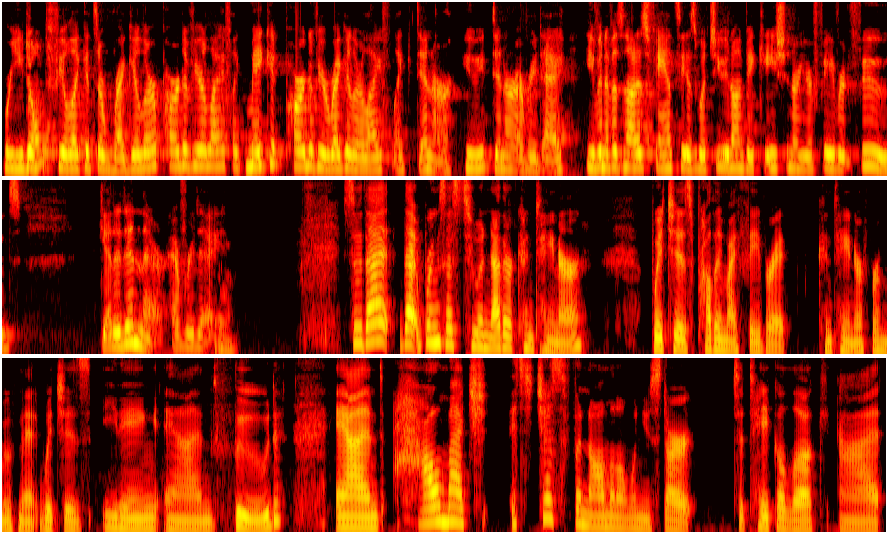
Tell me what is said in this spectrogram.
where you don't feel like it's a regular part of your life. Like make it part of your regular life, like dinner. You eat dinner every day, even if it's not as fancy as what you eat on vacation or your favorite foods. Get it in there every day. Yeah. So that that brings us to another container, which is probably my favorite container for movement, which is eating and food, and how much it's just phenomenal when you start to take a look at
